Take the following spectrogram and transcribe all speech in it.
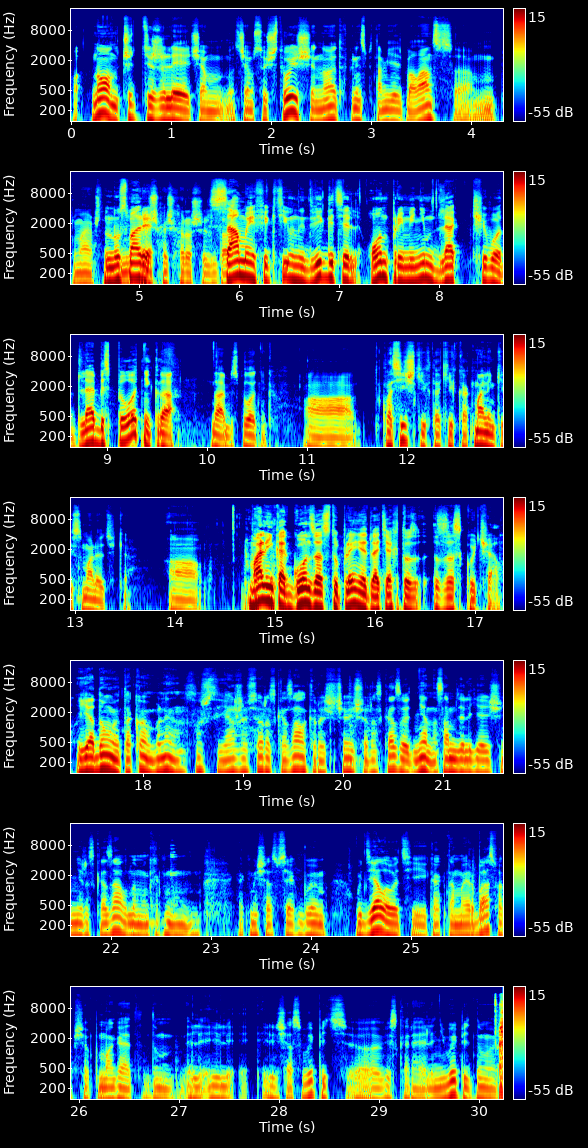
Вот. Но он чуть тяжелее, чем, чем существующий, но это, в принципе, там есть баланс. а, Мы понимаем, что Ну, это смотри, очень, очень хороший результат. Самый эффективный двигатель, он применим для чего? Для беспилотников? Да. Да, беспилотников. А, классических, таких как маленькие самолетики. А, Маленькое гонза отступление для тех, кто заскучал. Я думаю, такой, блин, слушайте, я же все рассказал, короче, что еще рассказывать? Нет, на самом деле я еще не рассказал. Думаю, как мы, как мы сейчас всех будем уделывать, и как там Airbus вообще помогает. Думаю, или, или, или сейчас выпить э, вискаря, или не выпить. Думаю,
